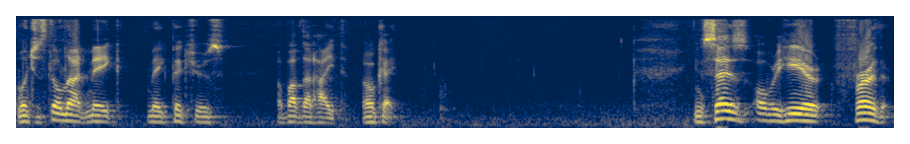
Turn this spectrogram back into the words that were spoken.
One should still not make make pictures above that height. Okay. It says over here further.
